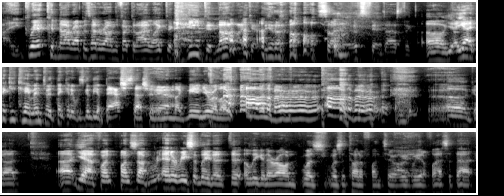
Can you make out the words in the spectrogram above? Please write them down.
I, Grant could not wrap his head around the fact that I liked it. He did not like it, you know, at all. So it was fantastic. Oh yeah, yeah. I think he came into it thinking it was gonna be a bash session, and then like me and you were like Oliver, Oliver. oh god. Uh, yeah, fun, fun stuff. And recently, the, the A League of Their Own was was a ton of fun too. we, Oh, yeah. we had a blast at that.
